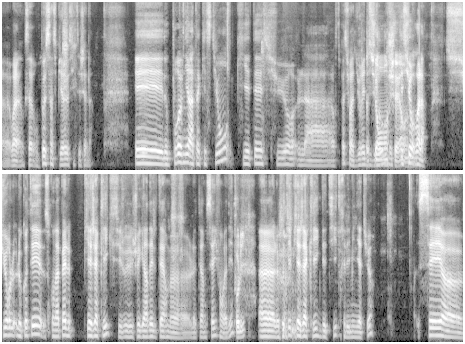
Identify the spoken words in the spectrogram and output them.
Euh, voilà, donc ça, on peut s'inspirer aussi de ces chaînes-là. Et donc pour revenir à ta question, qui était sur la, alors c'est pas sur la durée de vidéo, sur, voilà, sur le, côté, ce qu'on appelle piège à clic, si je, vais garder le terme, euh, le terme safe, on va dire. Euh, le côté piège à clic des titres et des miniatures, c'est euh,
